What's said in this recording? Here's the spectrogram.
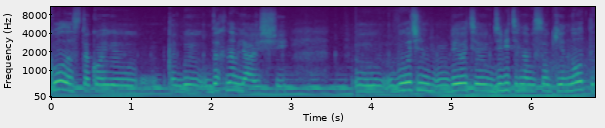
голос, такой э, как бы вдохновляющий. Э, Вы очень берете удивительно высокие ноты.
